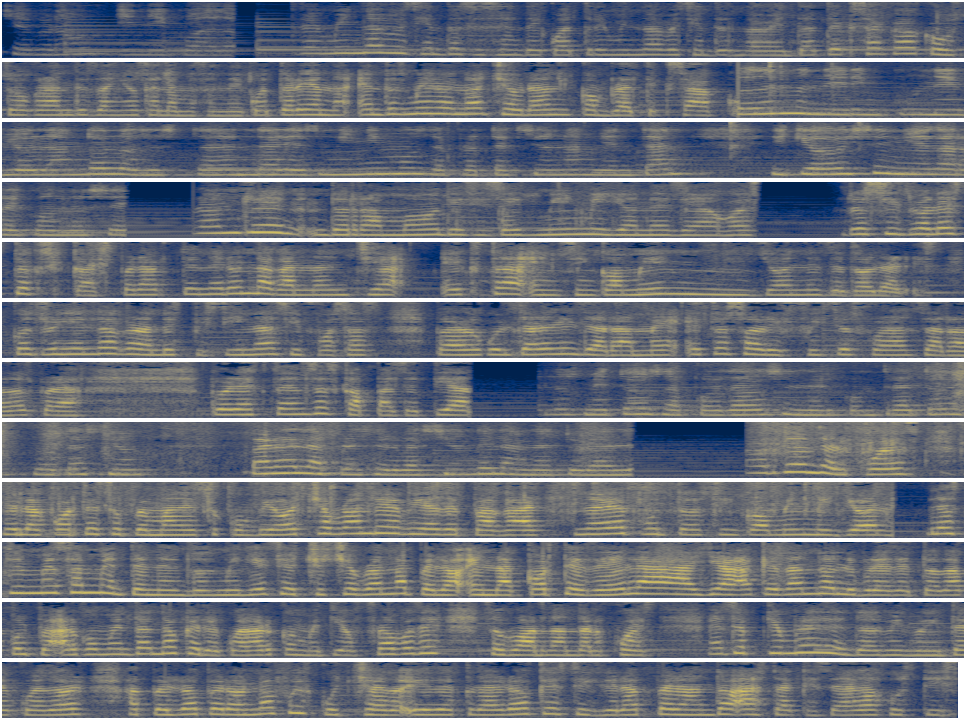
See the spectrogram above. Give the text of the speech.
Chevron en Ecuador. Entre 1964 y 1990, Texaco causó grandes daños a la Amazonía ecuatoriana. En 2001, Chevron compró a Texaco. De manera impune, violando los estándares mínimos de protección ambiental y que hoy se niega a reconocer. Chevron derramó 16 mil millones de aguas residuales tóxicas para obtener una ganancia extra en 5 mil millones de dólares, construyendo grandes piscinas y fosas para ocultar el derrame. Estos orificios fueron cerrados para, por extensas tierra. Los métodos acordados en el contrato de explotación para la preservación de la naturaleza orden del juez de la Corte Suprema de sucumbió, Chevron debía de pagar 9.5 mil millones. Lastimosamente en el 2018 Chevron apeló en la Corte de La Haya quedando libre de toda culpa, argumentando que el Ecuador cometió fraude sobornando al juez. En septiembre del 2020 Ecuador apeló pero no fue escuchado y declaró que seguirá apelando hasta que se haga justicia.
